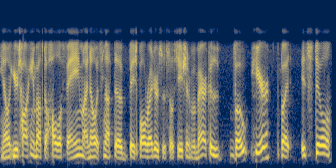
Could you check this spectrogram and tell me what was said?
you know, you're talking about the Hall of Fame. I know it's not the Baseball Writers Association of America's vote here, but it's still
